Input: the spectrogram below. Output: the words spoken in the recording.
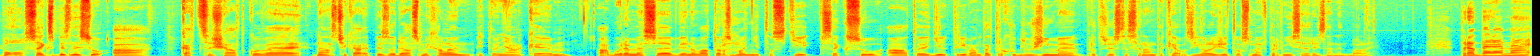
Po sex businessu a Katce Šátkové nás čeká epizoda s Michalem Pitoňákem a budeme se věnovat rozmanitosti v sexu a to je díl, který vám tak trochu dlužíme, protože jste se nám také ozývali, že to jsme v první sérii zanedbali. Probereme,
